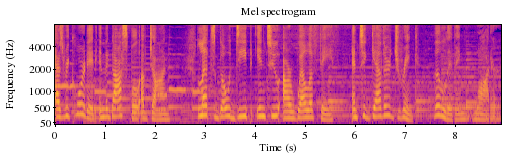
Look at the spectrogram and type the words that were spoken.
as recorded in the Gospel of John. Let's go deep into our well of faith and together drink the living water.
